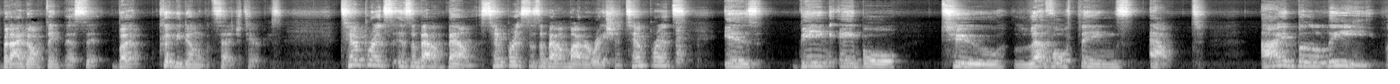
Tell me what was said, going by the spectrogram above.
but I don't think that's it. But could be dealing with Sagittarius. Temperance is about balance. Temperance is about moderation. Temperance is being able to level things out. I believe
